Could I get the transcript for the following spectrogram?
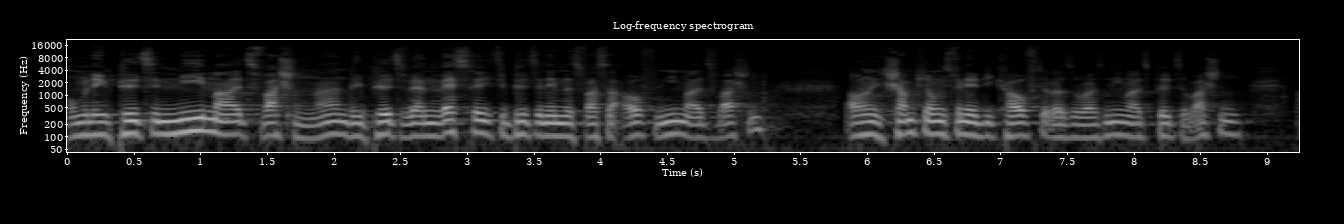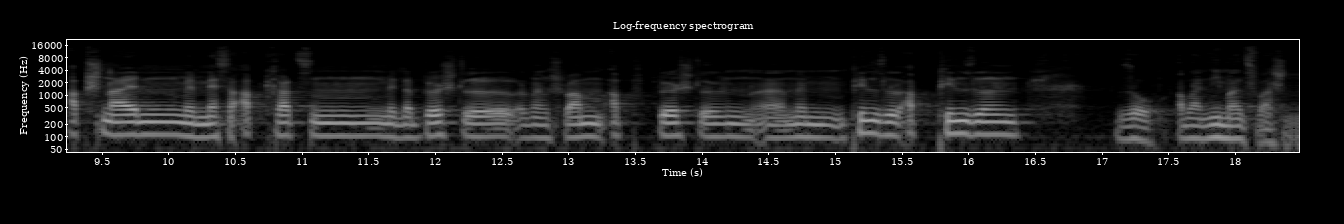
Unbedingt Pilze niemals waschen. Ne? Die Pilze werden wässrig, die Pilze nehmen das Wasser auf, niemals waschen. Auch nicht Champignons, wenn ihr die kauft oder sowas, niemals Pilze waschen. Abschneiden, mit dem Messer abkratzen, mit einer Bürstel oder mit einem Schwamm abbürsteln, äh, mit dem Pinsel abpinseln. So, aber niemals waschen.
